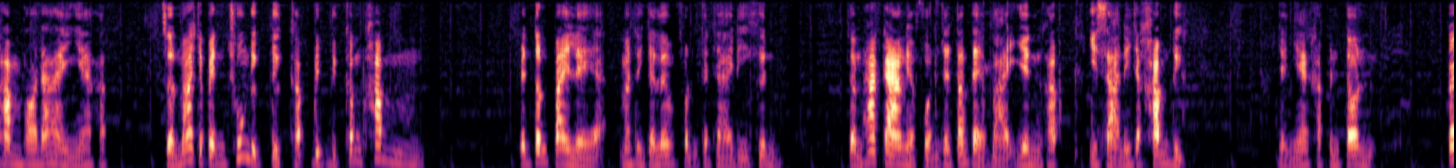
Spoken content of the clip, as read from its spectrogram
พำๆพอได้อย่างเงี้ยครับ ส่วนมากจะเป็นช่วงดึกๆครับ ดึกๆค่ำๆเป็นต้นไปเลยอะมันถึงจะเริ่มฝนกระจายดีขึ้น ส่วนภาคกลางเนี่ยฝนจะตั้งแต่บ่ายเย็นครับ อีสานนี่จะค่ำดึก อย่างเงี้ยครับเป็นต้น ก็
